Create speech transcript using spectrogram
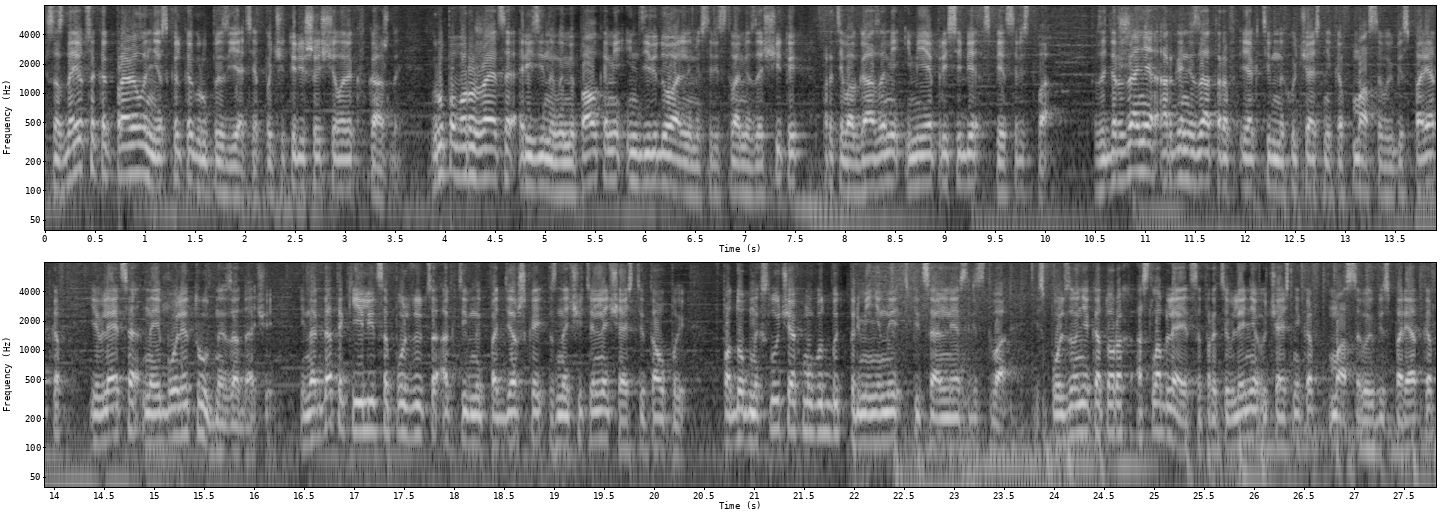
Создается, как правило, несколько групп изъятия, по 4-6 человек в каждой. Группа вооружается резиновыми палками, индивидуальными средствами защиты, противогазами, имея при себе спецсредства. Задержание организаторов и активных участников массовых беспорядков является наиболее трудной задачей. Иногда такие лица пользуются активной поддержкой значительной части толпы. В подобных случаях могут быть применены специальные средства, использование которых ослабляет сопротивление участников массовых беспорядков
